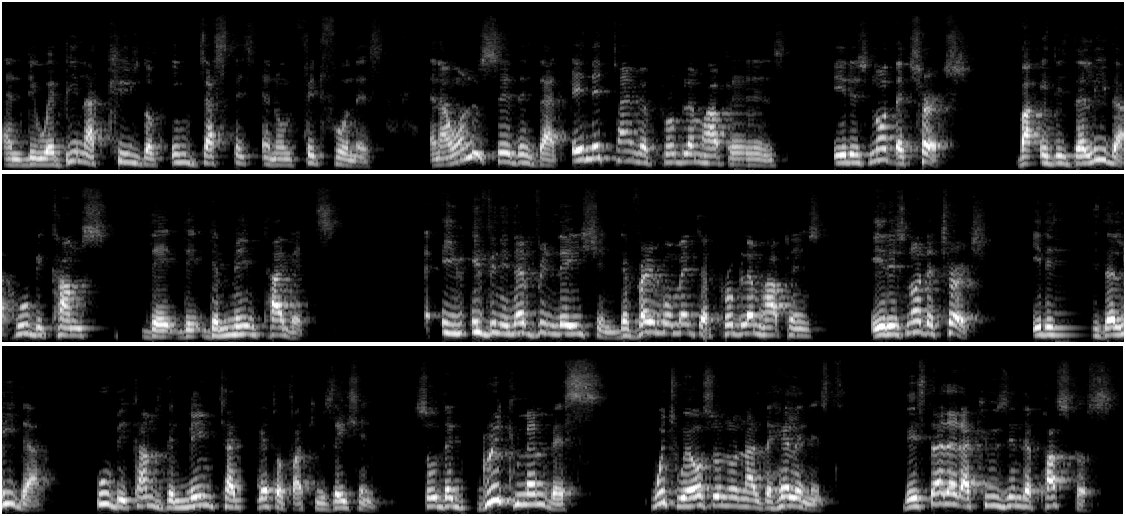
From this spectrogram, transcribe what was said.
and they were being accused of injustice and unfaithfulness. And I want to say this that anytime a problem happens, it is not the church, but it is the leader who becomes the, the, the main target. Even in every nation, the very moment a problem happens, it is not the church, it is the leader who becomes the main target of accusation. So the Greek members, which were also known as the Hellenists, they started accusing the pastors,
